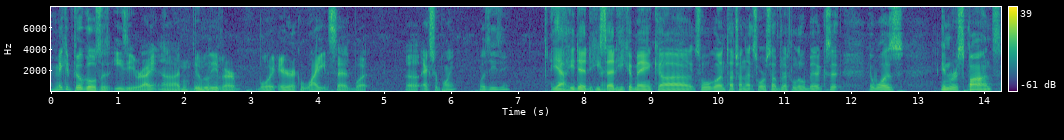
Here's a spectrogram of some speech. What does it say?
making field goals is easy, right? Uh, I do believe our boy Eric White said what, uh, extra point was easy. Yeah, he did. He Okay. said he could make. Uh, so we'll go ahead and touch on that sore subject a little bit because it, it was in response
